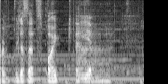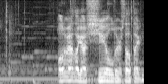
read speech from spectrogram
or just that spike. Yep. Uh, only had like a shield or something.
